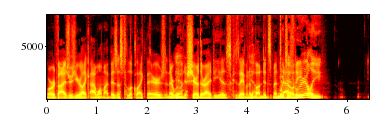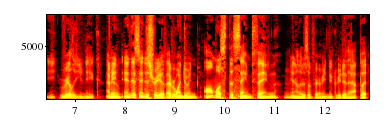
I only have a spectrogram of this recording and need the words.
or advisors. You're like, I want my business to look like theirs, and they're willing Yeah. to share their ideas because they have an Yeah. abundance mentality which is really really unique. I mean, in this industry of everyone doing almost the same thing, you know, there's a varying degree to that, but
